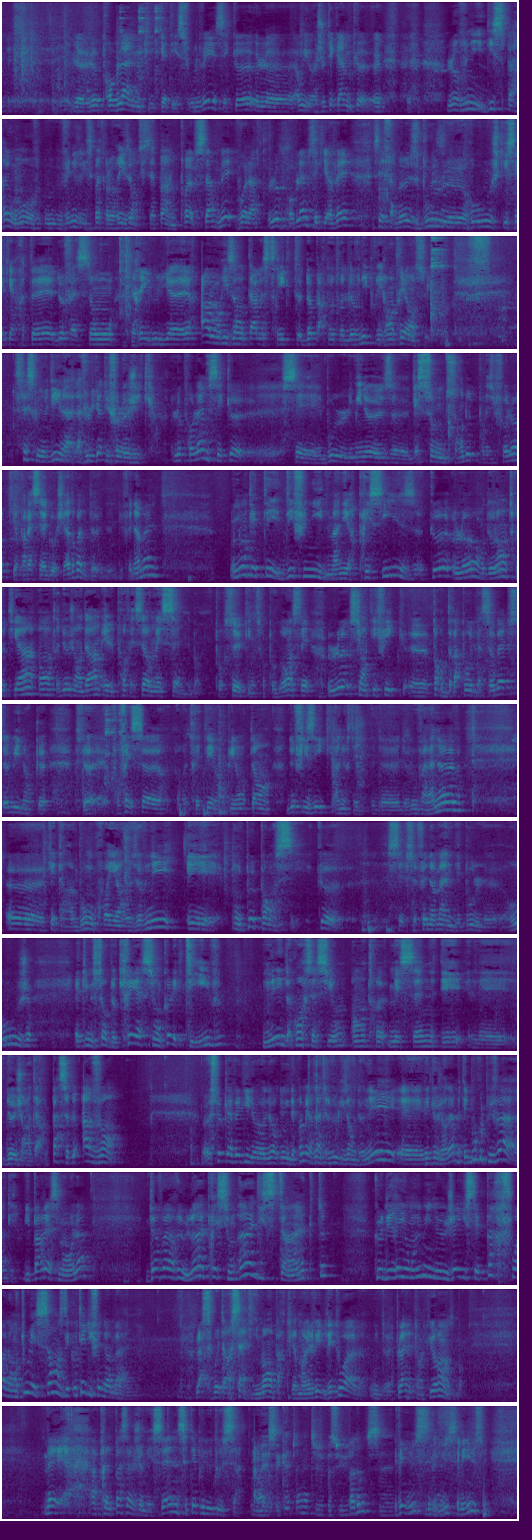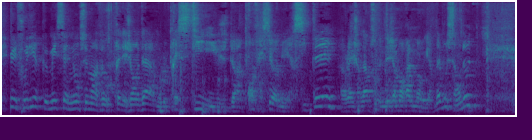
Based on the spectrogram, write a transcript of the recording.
le, problème qui, a été soulevé, c'est que le. Ah oui, ajouter quand même que euh, l'OVNI disparaît au moment où Vénus disparaît à l'horizon, si c'est pas une preuve, ça, mais voilà. Le problème, c'est qu'il y avait ces fameuses boules rouges qui s'écartaient de façon régulière, à l'horizontale stricte, de part d'autre de l'OVNI, pour y rentrer ensuite. C'est ce que nous dit la, la vulgate ufologique. Le problème, c'est que euh, ces boules lumineuses, des sondes sans doute pour les ufologues, qui apparaissaient à gauche et à droite du phénomène, n'ont été définies de manière précise que lors de l'entretien entre deux gendarmes et le professeur Messen. Bon, pour ceux qui ne sont pas au courant, c'est le scientifique euh, porte-drapeau de la SOBEP, celui donc, euh, professeur retraité depuis longtemps de physique à l'université de Louvain-la-Neuve, euh, qui est un bon croyant aux ovnis, et on peut penser que ce phénomène des boules rouges est une sorte de création collective née de la conversation entre Mécène et les deux gendarmes. Parce que avant euh, ce qu'avait dit lors d'une des premières interviews qu'ils ont données, les deux gendarmes étaient beaucoup plus vagues. Ils parlaient à ce moment-là d'avoir eu l'impression indistincte que des rayons lumineux jaillissaient parfois dans tous les sens des côtés du phénomène. Là, ça pouvait être un scintillement particulièrement élevé de l'étoile, ou de la planète en l'occurrence. Mais après le passage de Mécène, c'était plus du tout ça. mais c'est quelle planète J'ai pas suivi. Pardon? Vénus, c'est Vénus, c'est Vénus. Il faut dire que Mécène, non seulement avait auprès des gendarmes le prestige d'un professeur d'université, alors les gendarmes sont déjà moralement au garde à vous sans doute,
